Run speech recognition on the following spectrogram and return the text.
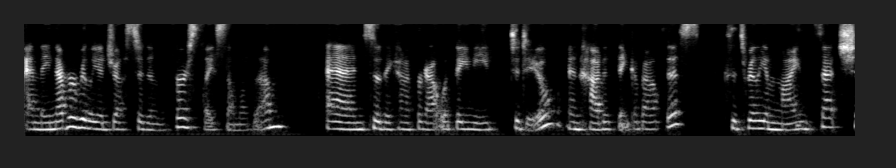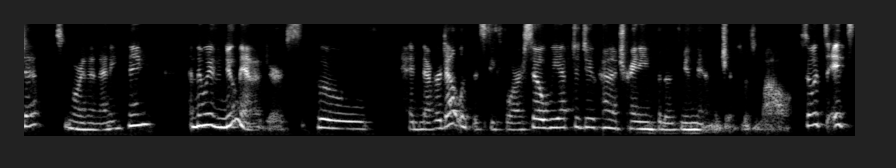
and they never really adjusted in the first place, some of them. And so they kind of forgot what they need to do and how to think about this because it's really a mindset shift more than anything. And then we have new managers who had never dealt with this before. So we have to do kind of training for those new managers as well. So it's, it's,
